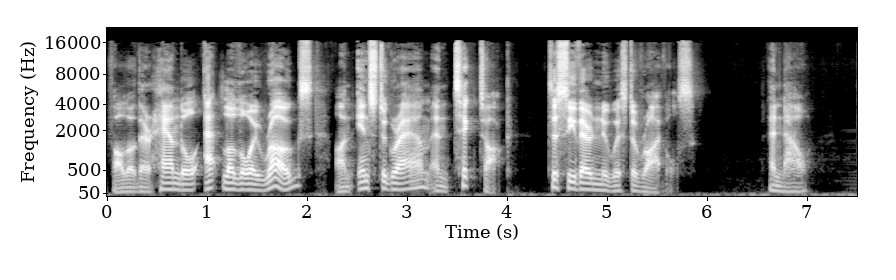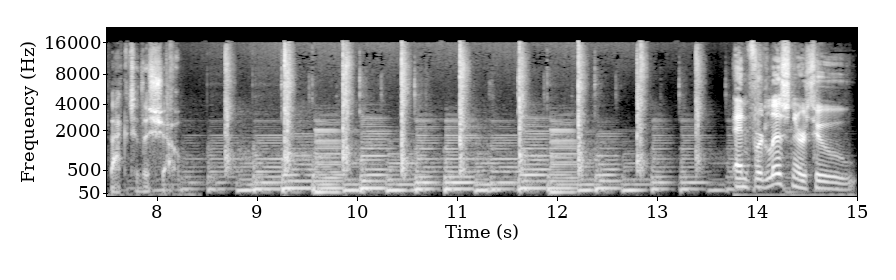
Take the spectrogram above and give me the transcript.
Follow their handle at Loloi Rugs on Instagram and TikTok to see their newest arrivals. And now, back to the show. And for listeners who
